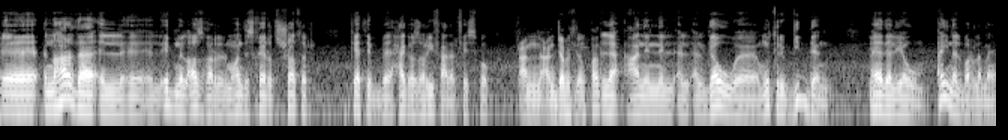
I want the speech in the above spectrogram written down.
آه النهارده ال- آه، الابن الأصغر للمهندس خيرت الشاطر كاتب حاجة ظريفة على الفيسبوك. عن عن جبهة الإنقاذ؟ لا عن إن ال- ال- الجو مترب جدا هذا اليوم أين البرلمان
